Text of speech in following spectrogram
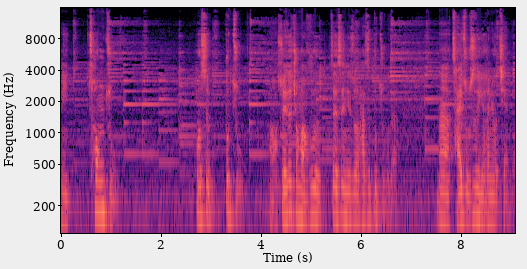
你充足或是不足啊。所以这穷寡妇这个圣经说他是不足的，那财主是一个很有钱的，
